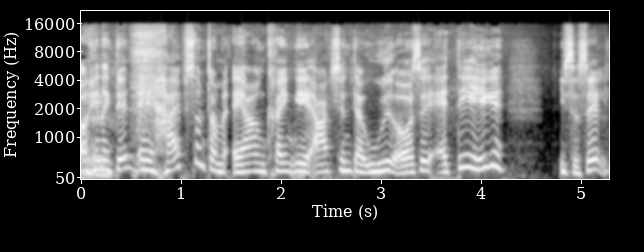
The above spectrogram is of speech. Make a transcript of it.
Og Henrik, den øh, hype, som der er omkring øh, aktien derude også, at det ikke i sig selv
